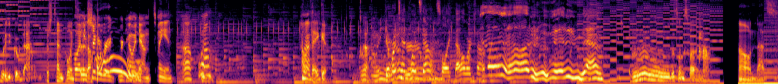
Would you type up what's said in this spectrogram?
where you go down. There's 10 points Oh, I mean, there. sugar, we're, we're going Oh. down swinging. Oh, well. I'll take it. Yeah. Oh, Yeah, we're 10 points down, so like that'll work out. Mm, this one's fun. Oh, nuts.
